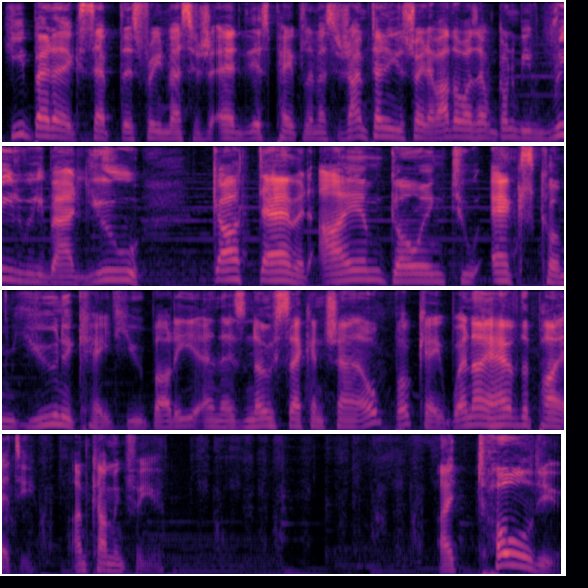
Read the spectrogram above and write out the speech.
He better accept this free investiture and this papal investiture. I'm telling you straight up, otherwise I'm gonna be really, really bad. You, god damn it, I am going to excommunicate you, buddy, and there's no second chance. Oh, okay, when I have the piety, I'm coming for you. I told you.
